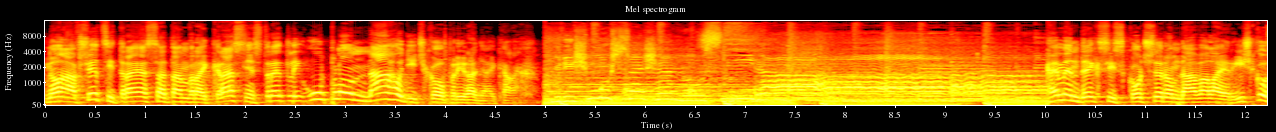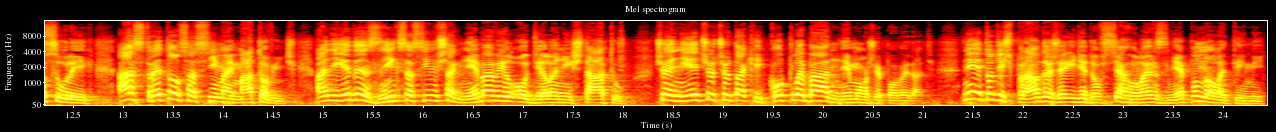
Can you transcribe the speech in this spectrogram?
No a všetci traja sa tam vraj krásne stretli úplnou náhodičkou pri raňajkách. Když muž se ženou snídá, Hemendek si s Kočnerom dával aj Ríško Sulík a stretol sa s ním aj Matovič. Ani jeden z nich sa s ním však nebavil o delení štátu. Čo je niečo, čo taký Kotleba nemôže povedať. Nie je totiž pravda, že ide do vzťahu len s neplnoletými.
